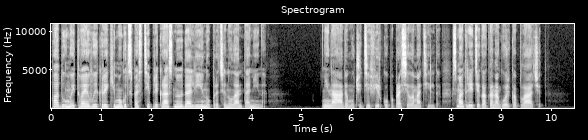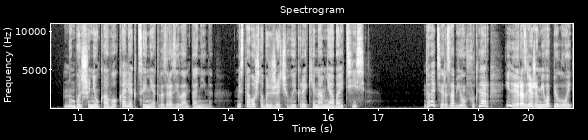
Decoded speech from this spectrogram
подумай, твои выкройки могут спасти прекрасную долину», — протянула Антонина. «Не надо мучить Зефирку», — попросила Матильда. «Смотрите, как она горько плачет». «Но больше ни у кого коллекции нет», — возразила Антонина. «Без того, чтобы сжечь выкройки, нам не обойтись». «Давайте разобьем футляр или разрежем его пилой»,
